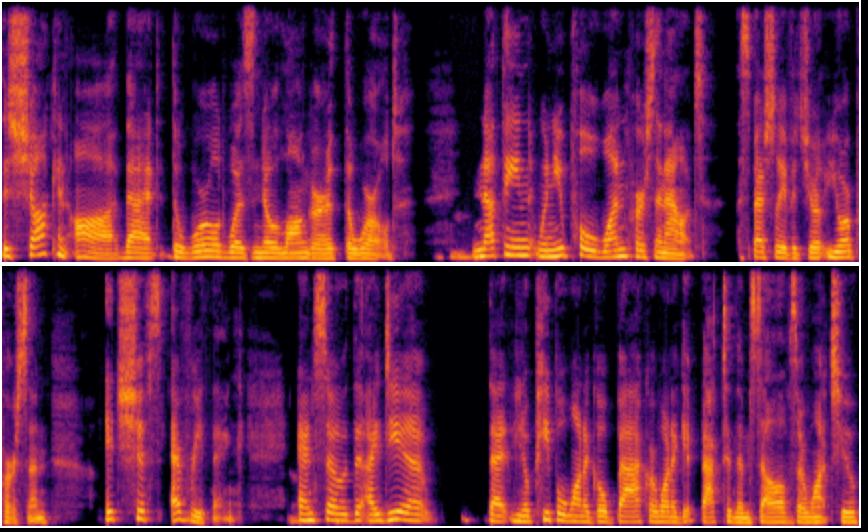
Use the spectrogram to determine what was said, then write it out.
this shock and awe that the world was no longer the world. Mm-hmm. Nothing, when you pull one person out, especially if it's your, your person, it shifts everything. And so the idea that you know people want to go back or want to get back to themselves or want to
